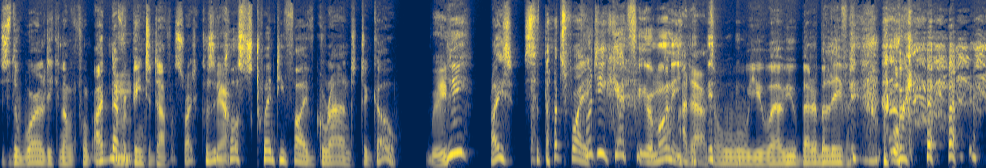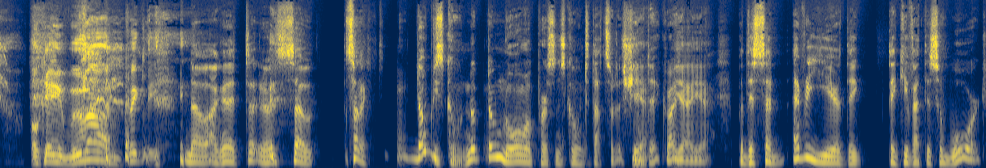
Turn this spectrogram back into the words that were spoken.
This is the World Economic Forum. I'd never hmm. been to Davos, right? Because it. Yeah. costs 25 grand to go, Really? right? So that's why. What do you get for your money? I don't, oh, you, uh, you better believe it. Okay, move on quickly. no, I'm going to. So, sorry, nobody's going. No, no normal person's going to that sort of shindig, yeah, right? Yeah, yeah. But they said every year they they give out this award,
